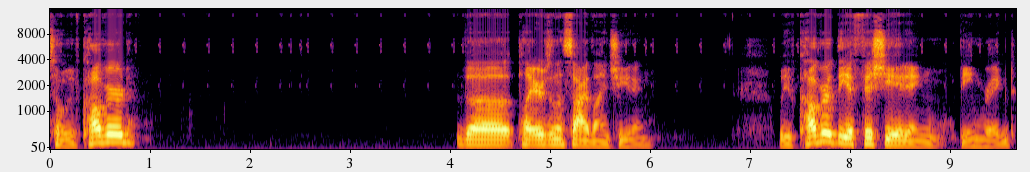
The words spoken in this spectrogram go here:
So we've covered the players on the sideline cheating. We've covered the officiating being rigged.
